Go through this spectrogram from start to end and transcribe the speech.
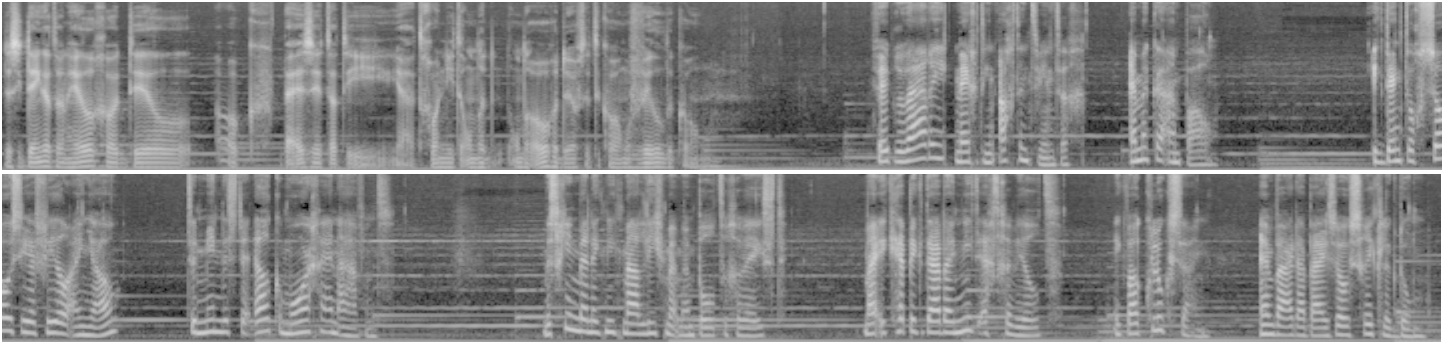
Dus ik denk dat er een heel groot deel ook bij zit dat hij ja, het gewoon niet onder, onder ogen durfde te komen of wilde komen. Februari 1928. Emmeke aan Paul. Ik denk toch zozeer veel aan jou, tenminste elke morgen en avond. Misschien ben ik niet maar lief met mijn polte geweest, maar ik heb ik daarbij niet echt gewild. Ik wou kloek zijn en waar daarbij zo schrikkelijk dom.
